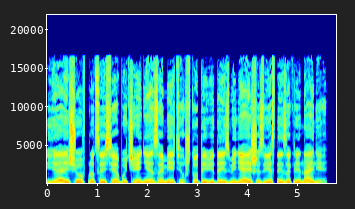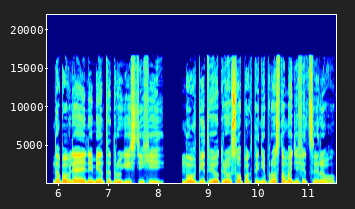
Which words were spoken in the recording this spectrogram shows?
я еще в процессе обучения заметил, что ты видоизменяешь известные заклинания, добавляя элементы других стихий. Но в битве у трех сопок ты не просто модифицировал,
